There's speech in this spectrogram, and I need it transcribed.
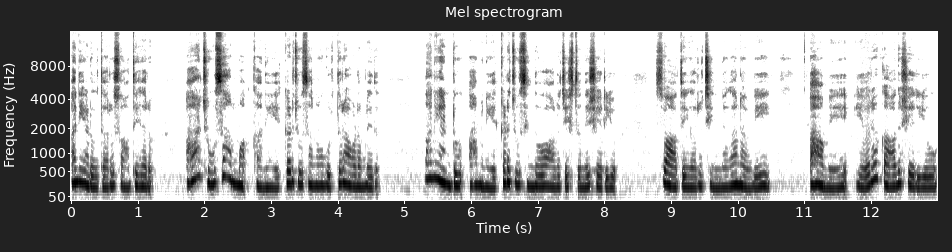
అని అడుగుతారు స్వాతి గారు. ఆ చూసా అమ్మ కానీ ఎక్కడ చూసానో గుర్తు రావడం లేదు అని అంటూ ఆమెను ఎక్కడ చూసిందో ఆలోచిస్తుంది షెరియు. స్వాతి గారు చిన్నగా నవ్వి ఆమె ఎవరో కాదు షెరియు.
